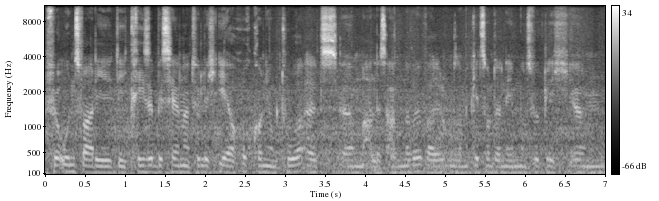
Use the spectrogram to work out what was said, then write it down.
für uns war die, die Krise bisher natürlich eher Hochkonjunktur als ähm, alles andere, weil unsere Mitgliedsunternehmen uns wirklich ähm,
